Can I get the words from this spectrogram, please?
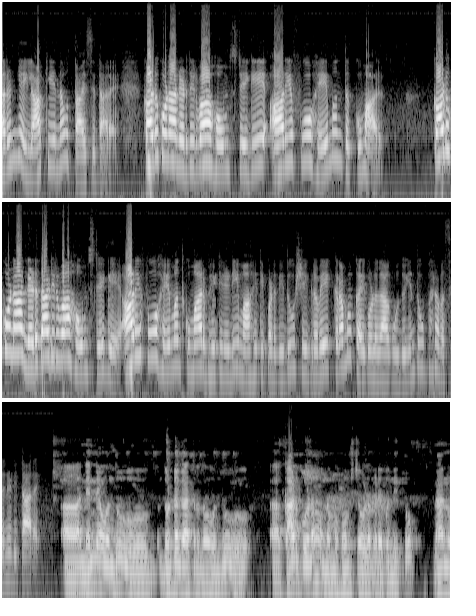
ಅರಣ್ಯ ಇಲಾಖೆಯನ್ನ ಒತ್ತಾಯಿಸಿದ್ದಾರೆ. ಕಾಡುಕೋಣ ನಡೆದಿರುವ ಹೋಂಸ್ಟೇಗೆ ಆರ್ಎಫ್ಒ ಹೇಮಂತ್ ಕುಮಾರ್. ಕಾಡುಕೋಣ ನಡೆದಾಡಿರುವ ಹೋಂಸ್ಟೇಗೆ ಆರ್ಎಫ್ಒ ಹೇಮಂತ್ ಕುಮಾರ್ ಭೇಟಿ ನೀಡಿ ಮಾಹಿತಿ ಪಡೆದಿದ್ದು, ಶೀಘ್ರವೇ ಕ್ರಮ ಕೈಗೊಳ್ಳಲಾಗುವುದು ಎಂದು ಭರವಸೆ ನೀಡಿದ್ದಾರೆ. ನಿನ್ನೆ ಒಂದು ದೊಡ್ಡ ಗಾತ್ರದ ಒಂದು ಕಾಡ್ಕೋಣ ನಮ್ಮ ಹೋಮ್ ಸ್ಟೇ ಒಳಗಡೆ ಬಂದಿತ್ತು. ನಾನು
